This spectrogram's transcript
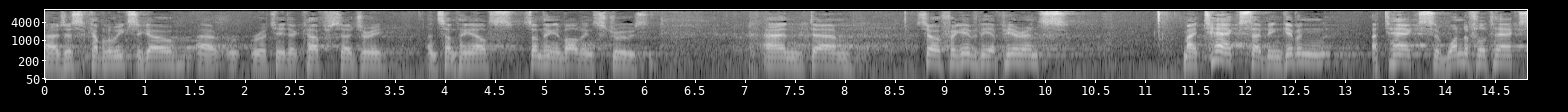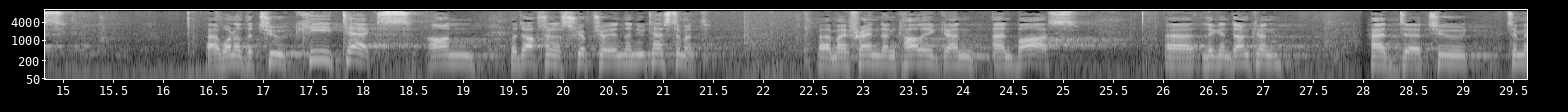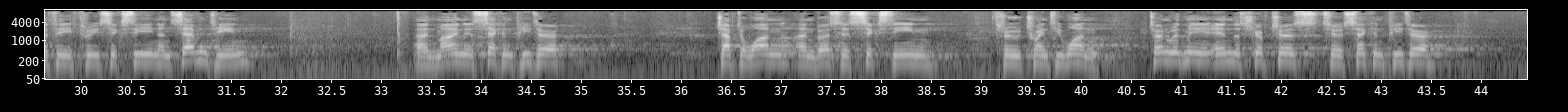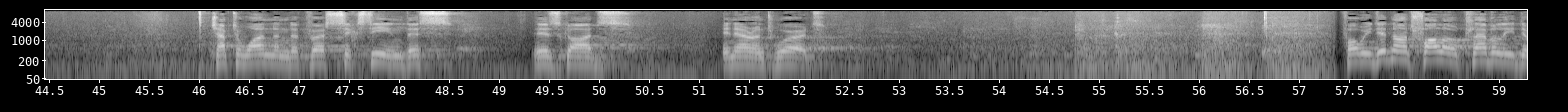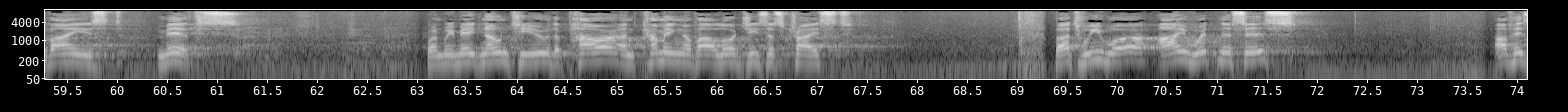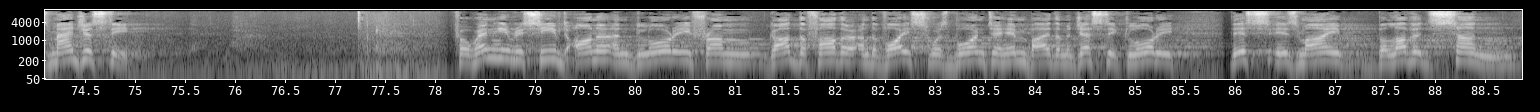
uh, just a couple of weeks ago, uh, rotator cuff surgery, and something else, something involving screws. And um, so forgive the appearance. My text, I've been given a text, a wonderful text uh, one of the two key texts on the doctrine of Scripture in the New Testament. Uh, my friend and colleague and, and boss, uh, Ligon Duncan, had uh, 2 Timothy 3.16 and 17, and mine is 2 Peter chapter 1 and verses 16 through 21. Turn with me in the Scriptures to 2 Peter chapter 1 and at verse 16, this is God's inerrant word. For we did not follow cleverly devised myths when we made known to you the power and coming of our Lord Jesus Christ, but we were eyewitnesses of his majesty. For when he received honor and glory from God the Father, and the voice was borne to him by the majestic glory, This is my beloved Son,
